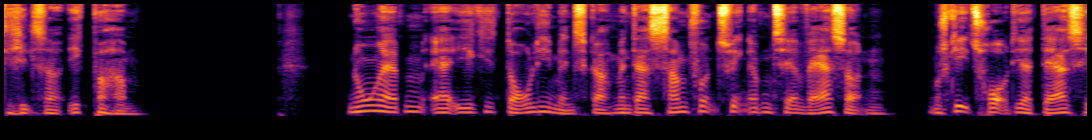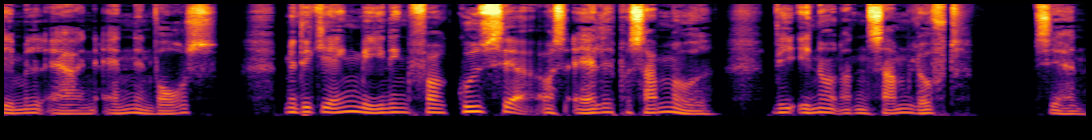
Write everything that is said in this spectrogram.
De hilser ikke på ham. Nogle af dem er ikke dårlige mennesker, men deres samfund tvinger dem til at være sådan. Måske tror de, at deres himmel er en anden end vores. Men det giver ingen mening, for Gud ser os alle på samme måde. Vi indånder den samme luft, siger han.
